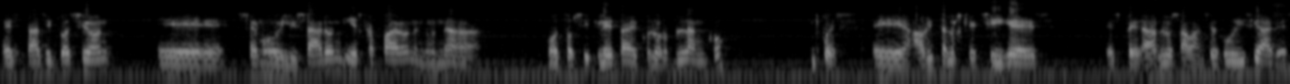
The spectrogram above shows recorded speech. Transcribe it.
esta situación, eh, se movilizaron y escaparon en una motocicleta de color blanco y pues eh, ahorita lo que sigue es esperar los avances judiciales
